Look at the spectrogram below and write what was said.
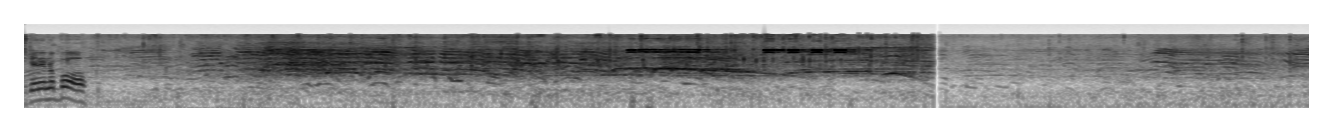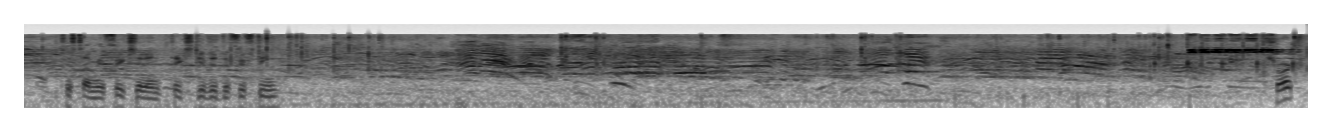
Number getting the ball. This time he fix it and takes gives it the 15. Short.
